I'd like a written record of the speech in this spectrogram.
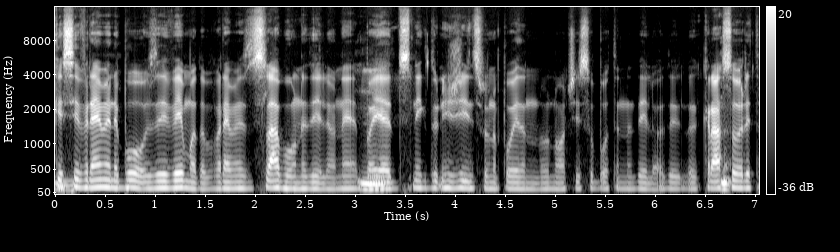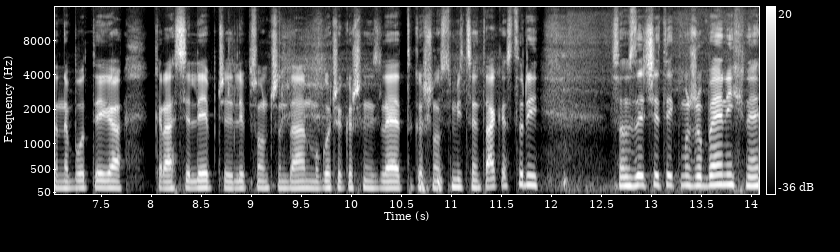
ker se vreme ne bo, zdaj vemo, da bo vreme slabo v nedeljo, ne, pa Mm. je sneg do nižin, so napovedan v noči sobote in nedeljo. Zdaj, Kraso verjetno ne bo tega, kras je lep, če je lep sončen dan, mogoče kakšen izlet, kakšno smice in take stvari. Sam zdaj, če tekmo že ob enih, ne.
